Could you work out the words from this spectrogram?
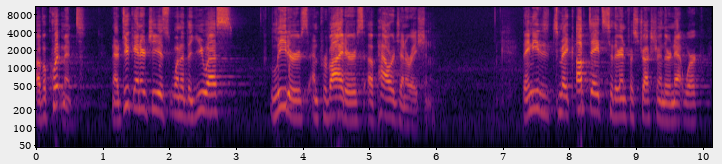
of equipment. Now, Duke Energy is one of the U.S. leaders and providers of power generation. They needed to make updates to their infrastructure and their network,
